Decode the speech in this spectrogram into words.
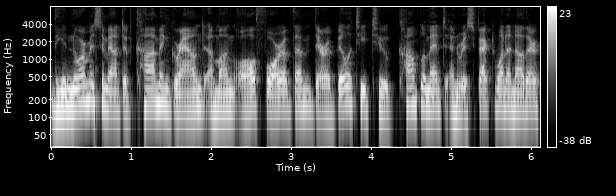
the enormous amount of common ground among all four of them, their ability to complement and respect one another,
